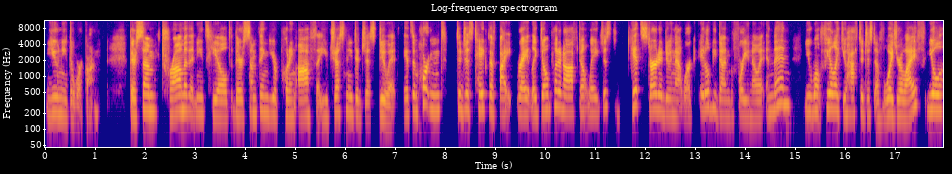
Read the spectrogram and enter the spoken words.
you need to work on there's some trauma that needs healed. There's something you're putting off that you just need to just do it. It's important to just take the fight right? Like don't put it off. Don't wait. Just get started doing that work. It'll be done before you know it. And then you won't feel like you have to just avoid your life. You'll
